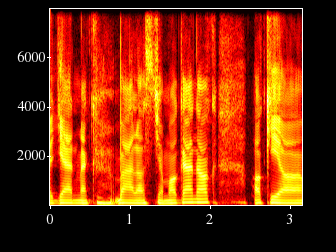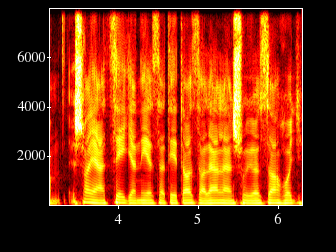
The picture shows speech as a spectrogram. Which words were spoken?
gyermek választja magának, aki a saját szégyenérzetét azzal ellensúlyozza, hogy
